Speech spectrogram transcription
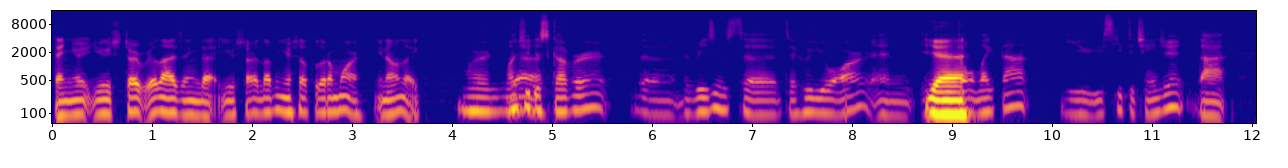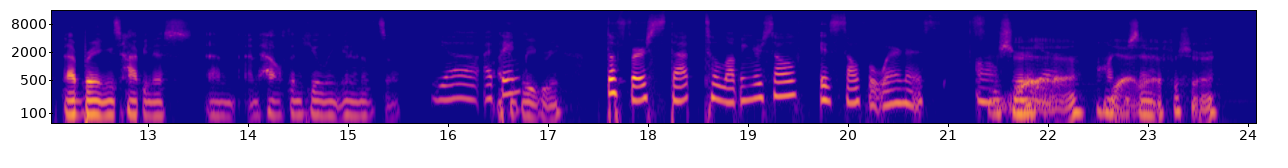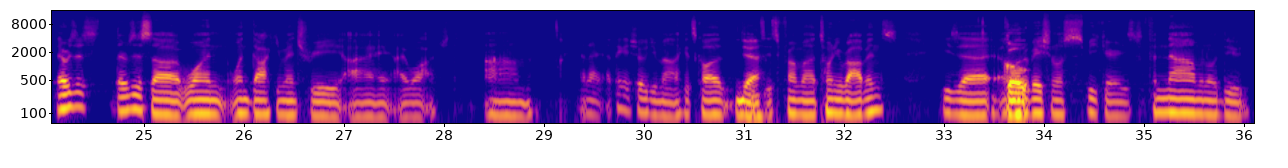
then you you start realizing that you start loving yourself a little more. You know, like Where once you discover the the reasons to to who you are, and if Yeah. you don't like that, you you seek to change it. That that brings happiness and and health and healing in and of itself. Yeah, I I, think completely agree. the first step to loving yourself is self awareness. Um, For sure. yeah, yeah, 100%. yeah, for sure. There was this there was this uh one one documentary I I watched. Um and I, I think I showed you Malik. It's called Yeah. it's, it's from uh, Tony Robbins. He's a, a motivational speaker. He's a phenomenal dude.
